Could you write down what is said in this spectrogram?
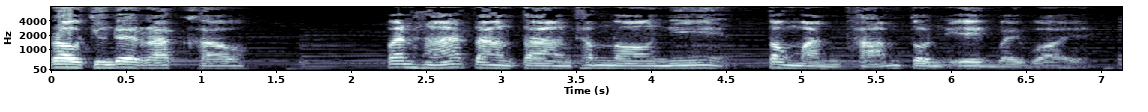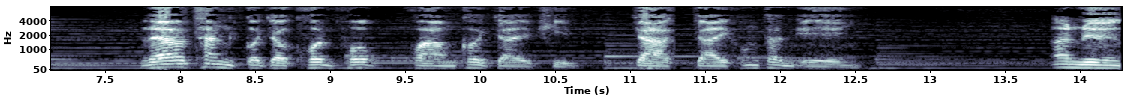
เราจึงได้รักเขา ปัญหาต่างๆทำนองนี้ต้องหมั่นถามตนเองบ่อยๆ แล้วท่านก็จะค้นพบความเข้าใจผิดจากใจของท่านเองอันหนึ่ง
